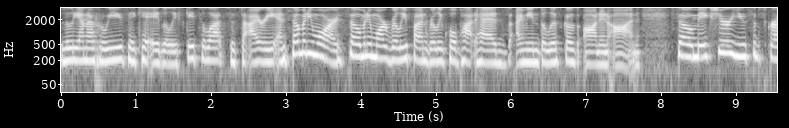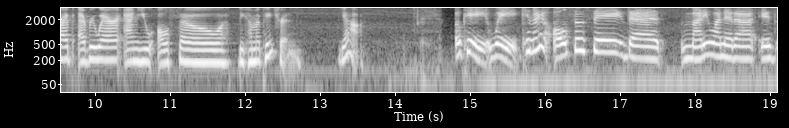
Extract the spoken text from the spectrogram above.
Liliana Ruiz, aka Lily Skates a Lot, Sister Irie, and so many more. So many more really fun, really cool potheads. I mean, the list goes on and on. So make sure you subscribe everywhere and you also become a patron. Yeah. Okay, wait. Can I also say that Marijuanera is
